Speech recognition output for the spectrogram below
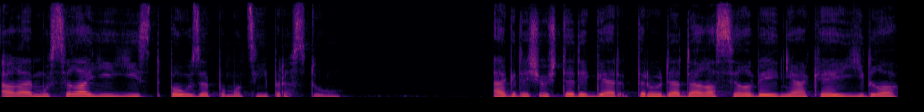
ale musela ji jíst pouze pomocí prstů. A když už tedy Gertruda dala Sylvii nějaké jídlo,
